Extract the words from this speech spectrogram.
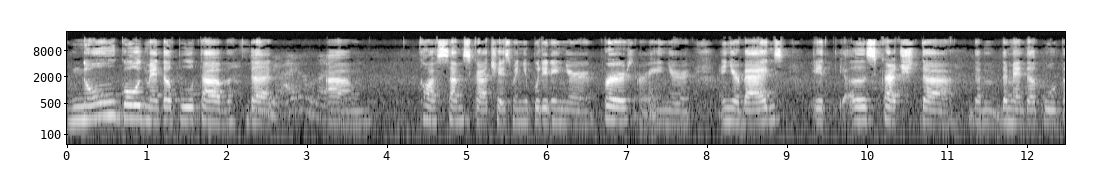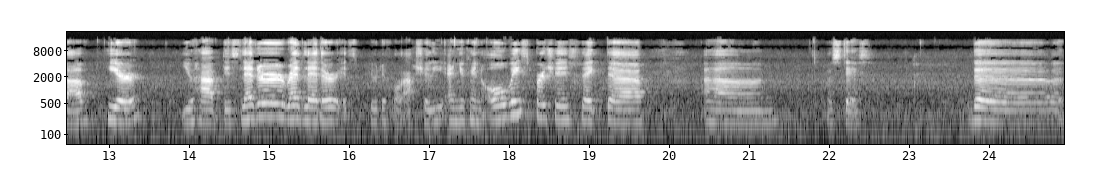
no gold metal pull tab that um, cause some scratches when you put it in your purse or in your in your bags. It will scratch the, the the metal pull tab. Here, you have this leather, red leather. It's beautiful actually, and you can always purchase like the um, what's this? The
